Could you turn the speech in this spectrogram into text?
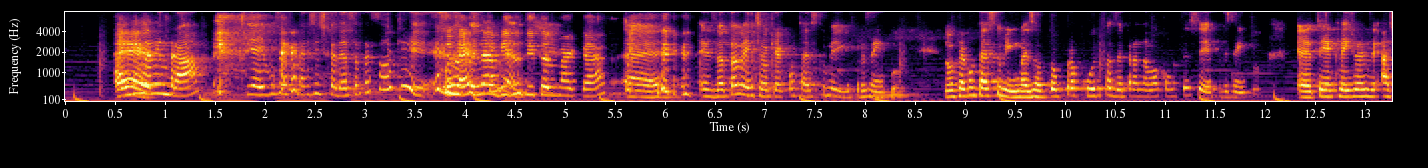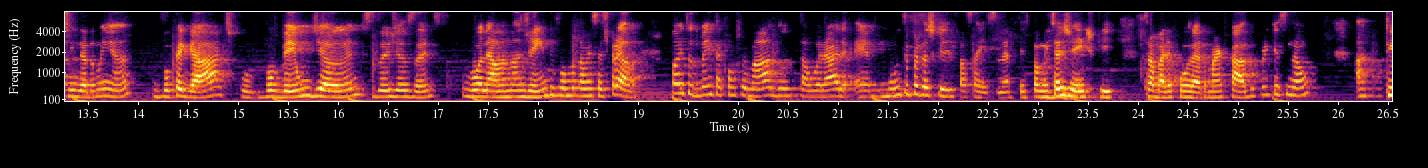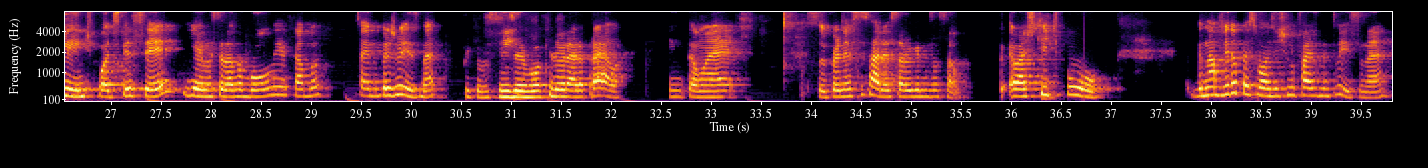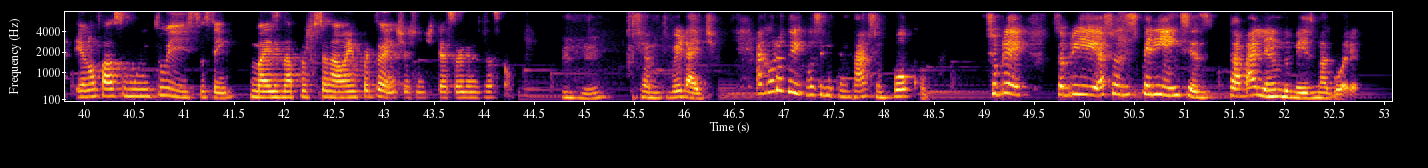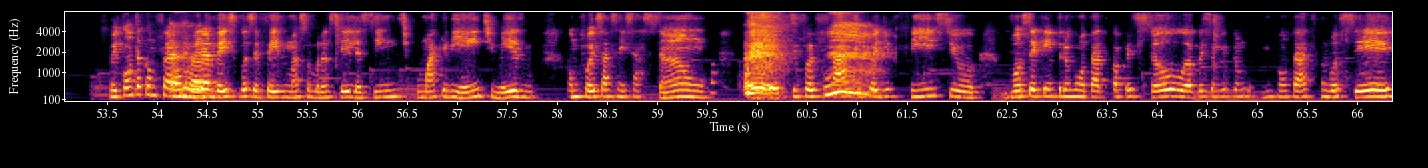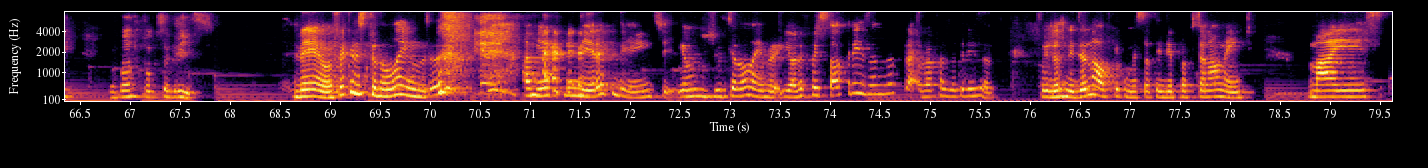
Aí é. vai lembrar, e aí você fica, gente, cadê essa pessoa aqui? O resto da vida tentando marcar. É, exatamente, é o que acontece comigo, por exemplo. Não o que acontece comigo, mas é o que eu procuro fazer para não acontecer. Por exemplo, é, tem a cliente agendada amanhã, vou pegar, tipo, vou ver um dia antes, dois dias antes, vou olhar ela na agenda e vou mandar mensagem para ela. Oi, tudo bem? Tá confirmado? Tá o horário? É muito importante que a gente faça isso, né? Principalmente a uhum. gente que trabalha com horário marcado, porque senão a cliente pode esquecer e aí você leva bolo e acaba saindo prejuízo, né? Porque você Sim. reservou aquele horário para ela. Então é super necessário essa organização. Eu acho que, tipo, na vida pessoal a gente não faz muito isso, né? Eu não faço muito isso, assim, mas na profissional é importante a gente ter essa organização. Uhum. Isso é muito verdade. Agora eu queria que você me contasse um pouco sobre, sobre as suas experiências trabalhando mesmo agora. Me conta como foi a uhum. primeira vez que você fez uma sobrancelha, assim, tipo, uma cliente mesmo. Como foi sua sensação? É, se foi fácil, foi difícil? Você que entrou em contato com a pessoa, a pessoa que entrou em contato com você. Me conta um pouco sobre isso. Meu, você acredita que eu não lembro? a minha primeira cliente, eu juro que eu não lembro. E olha que foi só três anos atrás, vai fazer três anos. Foi em 2019 que eu comecei a atender profissionalmente. Mas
